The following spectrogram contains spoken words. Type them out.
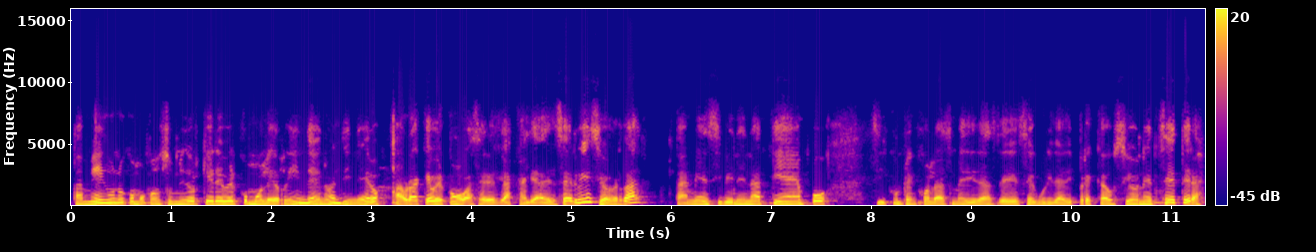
También uno como consumidor quiere ver cómo le rinde ¿no? el dinero. Habrá que ver cómo va a ser la calidad del servicio, ¿verdad? También si vienen a tiempo, si cumplen con las medidas de seguridad y precaución, etcétera.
